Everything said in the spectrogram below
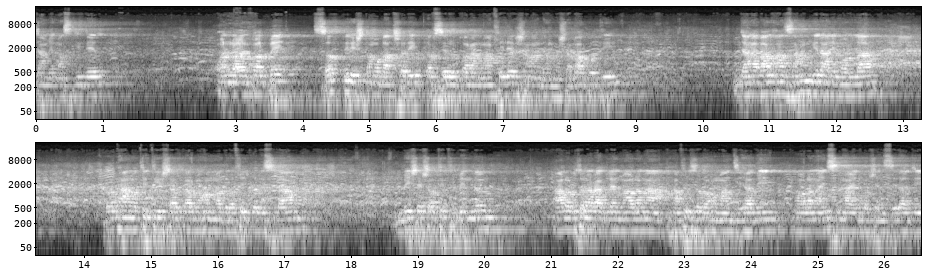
জামে মসজিদের উন্নয়ন কল্পে ছত্রিশতম বাৎসরিক তফসিলুল কোরআন মাহফিলের সমাধান সভাপতি জানাব আলহাজ জাহাঙ্গীর আলী মোল্লা, প্রধান অতিথি সরকার মোহাম্মদ রফিকুল ইসলাম, বিশেষ অতিথিবৃন্দ, আলোচনা রাখলেন মাওলানা হাফিজুর রহমান জিহাদি, মাওলানা ইসমাইল হোসেন সিরাজি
